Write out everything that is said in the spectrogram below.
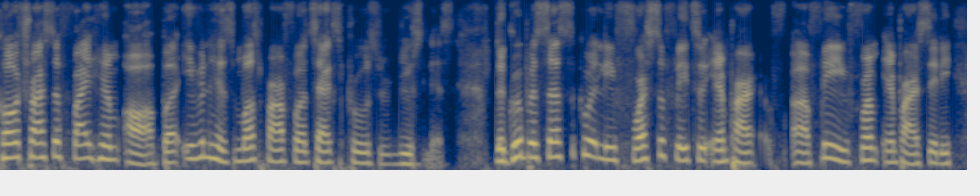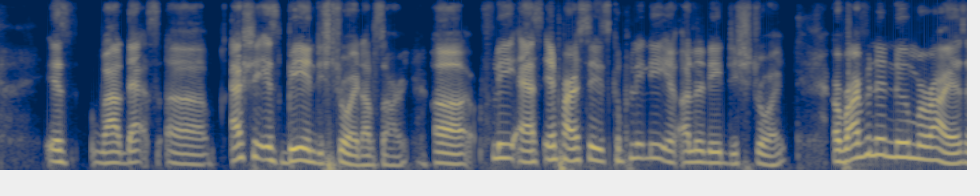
Cole tries to fight him off, but even his most powerful attacks proves useless. The group is subsequently forced to flee to Empire, uh, flee from Empire City. Is while that's uh actually it's being destroyed. I'm sorry. Uh, flee as Empire City is completely and utterly destroyed. Arriving in New Marais,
